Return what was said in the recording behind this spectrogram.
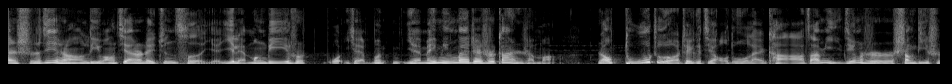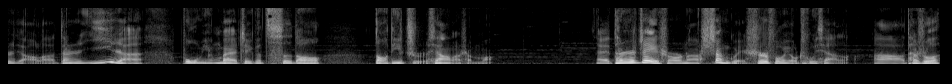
但实际上，厉王见着这军刺也一脸懵逼，说：“我也不也没明白这是干什么。”然后读者这个角度来看啊，咱们已经是上帝视角了，但是依然不明白这个刺刀到底指向了什么。哎，但是这时候呢，善鬼师傅又出现了啊，他说：“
